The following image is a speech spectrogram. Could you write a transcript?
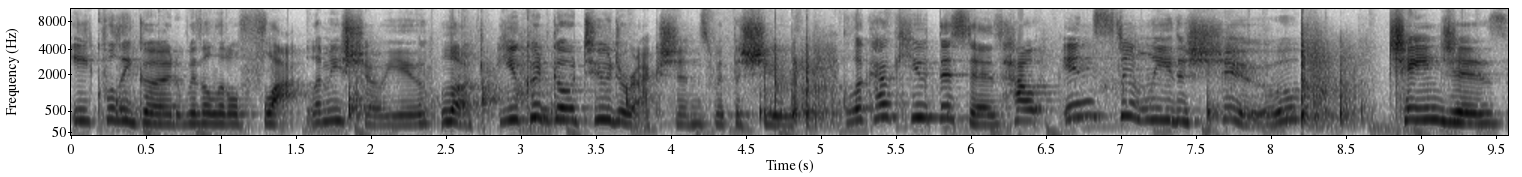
equally good with a little flat. Let me show you. Look, you could go two directions with the shoe. Look how cute this is, how instantly the shoe changes.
